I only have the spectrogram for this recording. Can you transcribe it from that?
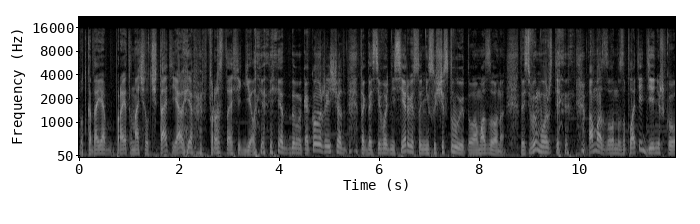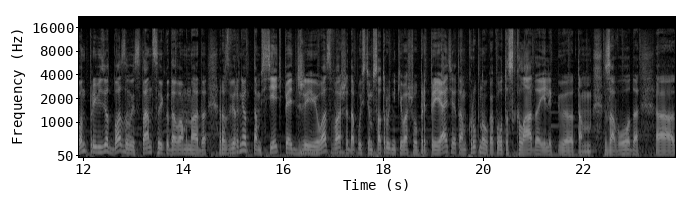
Вот когда я про это начал читать, я, я просто офигел. Я, я думаю, какого же еще тогда сегодня сервиса не существует у Амазона? То есть вы можете Амазону заплатить денежку, он привезет базовые станции, куда вам надо, развернет там сеть 5G, и у вас ваши, допустим, сотрудники вашего предприятия, там крупного какого-то склада или э, там завода, э,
